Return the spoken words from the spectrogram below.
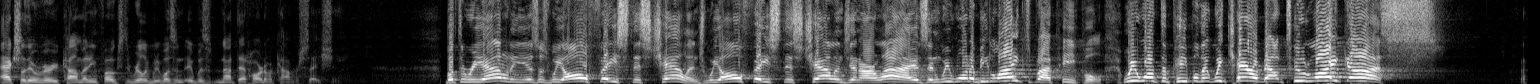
Actually, they were very accommodating folks. It really wasn't, it was not that hard of a conversation. But the reality is, is we all face this challenge. We all face this challenge in our lives, and we want to be liked by people. We want the people that we care about to like us.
